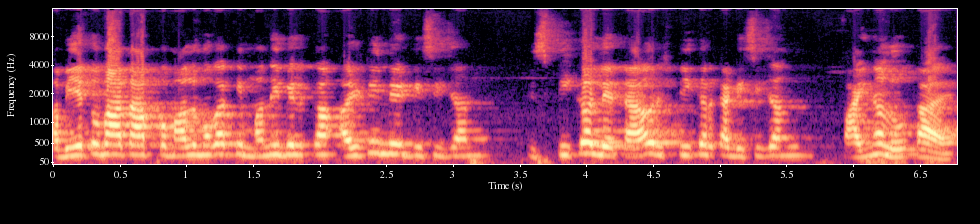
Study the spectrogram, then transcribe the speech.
अब ये तो बात आपको मालूम होगा कि मनी बिल का अल्टीमेट डिसीज़न स्पीकर लेता है और स्पीकर का डिसीज़न फाइनल होता है।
